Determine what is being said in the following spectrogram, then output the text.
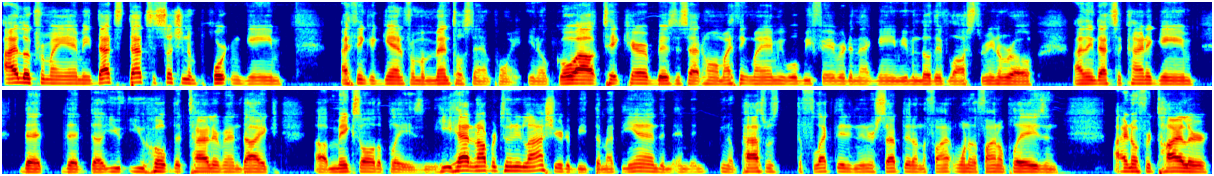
I look for Miami. That's that's such an important game. I think again from a mental standpoint, you know, go out, take care of business at home. I think Miami will be favored in that game, even though they've lost three in a row. I think that's the kind of game that that uh, you you hope that Tyler Van Dyke uh, makes all the plays. And he had an opportunity last year to beat them at the end, and and, and you know, pass was deflected and intercepted on the fi- one of the final plays. And I know for Tyler,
